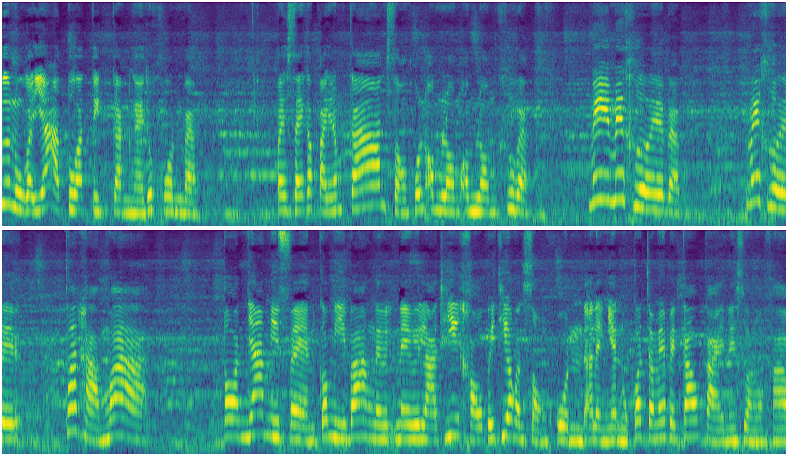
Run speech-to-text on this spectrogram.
คือหนูกับย่าตัวติดกันไงทุกคนแบบ ไปไซกับไปน้ำก้านสองคนอมลอมอมลอมคือแบบ ไม่ไม่เคยแบบ ไม่เคย ถ้าถามว่าตอนย่ามีแฟนก็มีบ้างในในเวลาที่เขาไปเที่ยวกันสองคนอะไรเงี้ยหนูก็จะไม่ไปก้าวไก่ในส่วนของเขา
